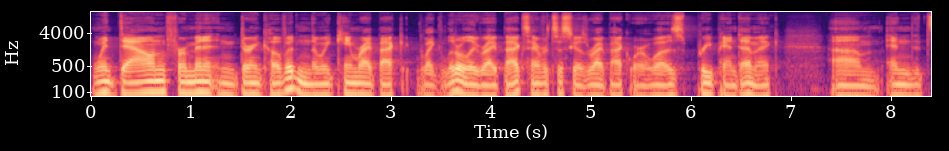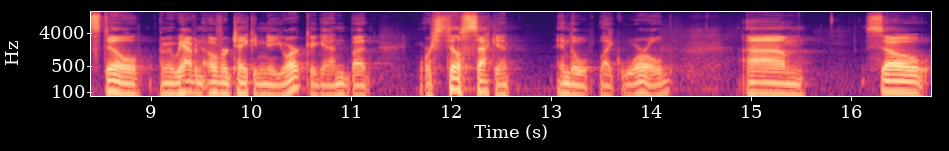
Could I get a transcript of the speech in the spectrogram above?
went down for a minute and during COVID, and then we came right back, like literally right back. San Francisco is right back where it was pre-pandemic, um, and it's still. I mean, we haven't overtaken New York again, but we're still second in the like world. Um, so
